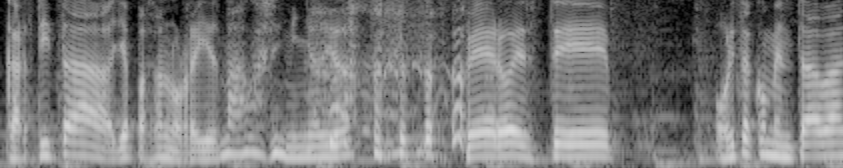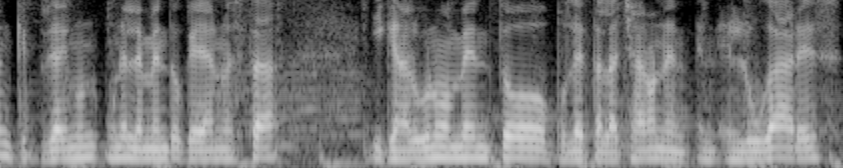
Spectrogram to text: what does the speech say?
cartita, ya pasaron los Reyes Magos y Niño Dios. pero este, ahorita comentaban que pues, ya hay un, un elemento que ya no está y que en algún momento pues le talacharon en, en- en lugares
